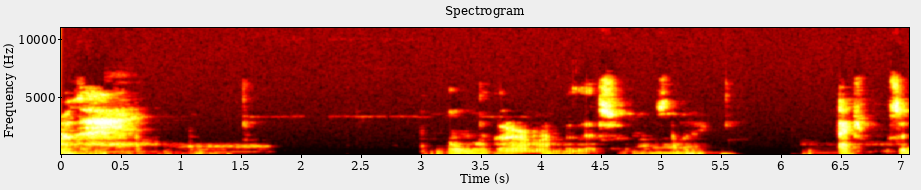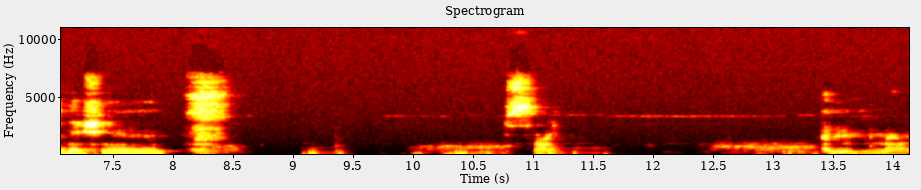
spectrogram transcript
Okay. Oh my god, I remember this. Like Xbox Edition. Just like a mount.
